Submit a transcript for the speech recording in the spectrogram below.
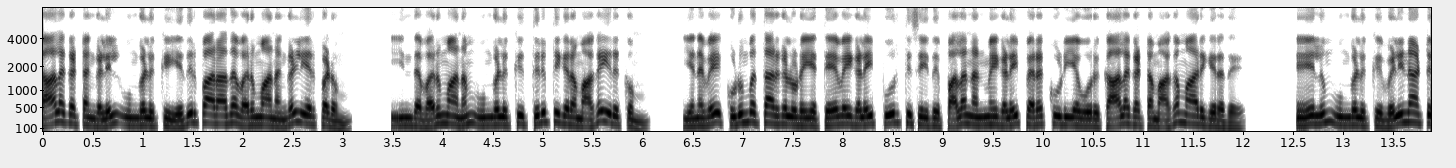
காலகட்டங்களில் உங்களுக்கு எதிர்பாராத வருமானங்கள் ஏற்படும். இந்த வருமானம் உங்களுக்கு திருப்திகரமாக இருக்கும். எனவே குடும்பத்தார்களுடைய தேவைகளை பூர்த்தி செய்து பல நன்மைகளை பெறக்கூடிய ஒரு காலகட்டமாக மாறுகிறது. மேலும் உங்களுக்கு வெளிநாட்டு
